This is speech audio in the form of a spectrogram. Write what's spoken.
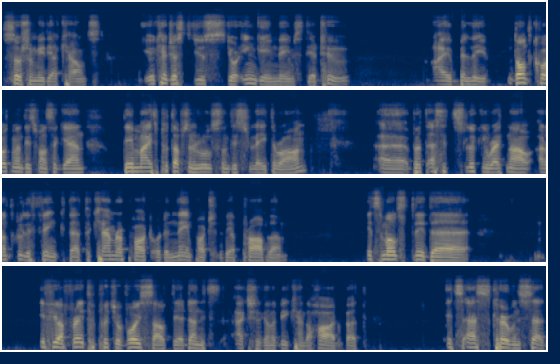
social media accounts, you can just use your in-game names there too. I believe. Don't quote me on this once again. They might put up some rules on this later on. Uh, but as it's looking right now, I don't really think that the camera part or the name part should be a problem. It's mostly the if you're afraid to put your voice out there, then it's actually going to be kind of hard. But it's as Kerwin said,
